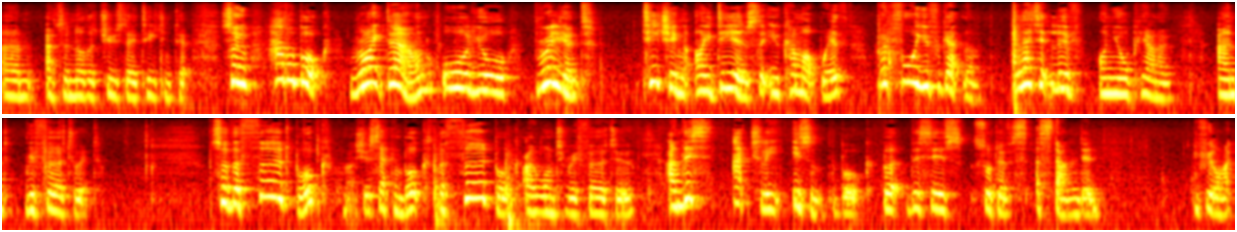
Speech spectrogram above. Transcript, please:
um, at another Tuesday teaching tip. So have a book write down all your brilliant teaching ideas that you come up with before you forget them. Let it live on your piano and refer to it so the third book, that's your second book, the third book I want to refer to, and this actually isn't the book, but this is sort of a stand-in, if you like.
